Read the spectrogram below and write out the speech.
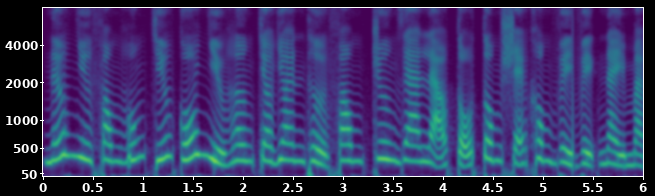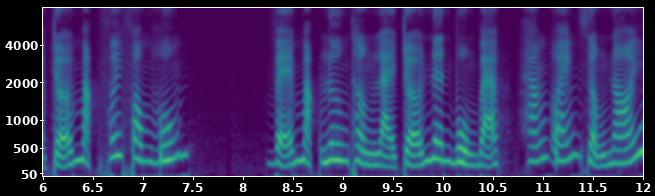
Nếu như Phong huống chiếu cố nhiều hơn cho Doanh Thừa Phong, Trương gia lão tổ tông sẽ không vì việc này mà trở mặt với Phong huống Vẻ mặt Lương Thần lại trở nên buồn bã, hắn oán giận nói:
